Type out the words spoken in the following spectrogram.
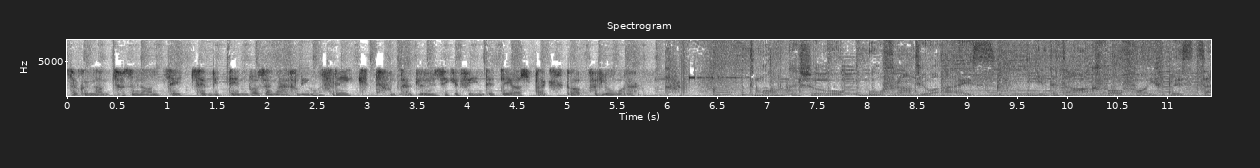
sogenannte Auseinandersetzen mit dem, was einen ein bisschen aufregt und dann Lösungen finden. Der Aspekt geht verloren. Die Morgenshow auf Radio 1. Jeden Tag von 5 bis 10.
